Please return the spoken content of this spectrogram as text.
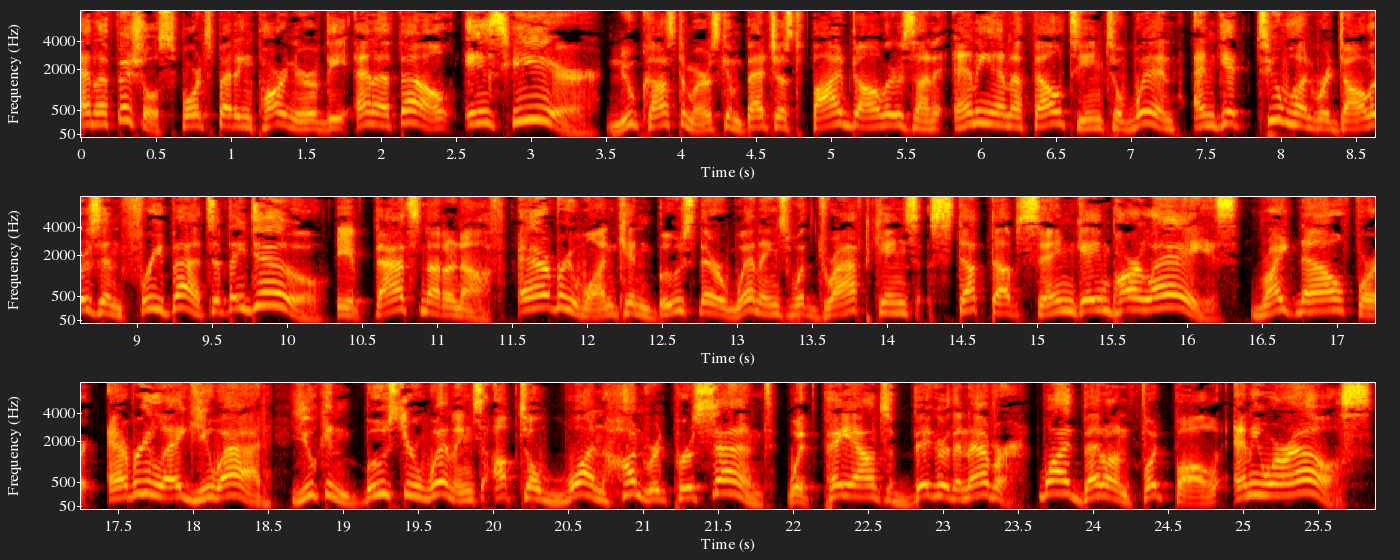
an official sports betting partner of the NFL, is here. New customers can bet just $5 on any NFL team to win and get $200 in free bets if they do. If that's not enough, everyone can boost their winnings with DraftKings stepped up same game parlays. Right now, for every leg you add, you can boost your winnings up to 100% with payouts bigger than ever. Why bet on football anywhere else?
